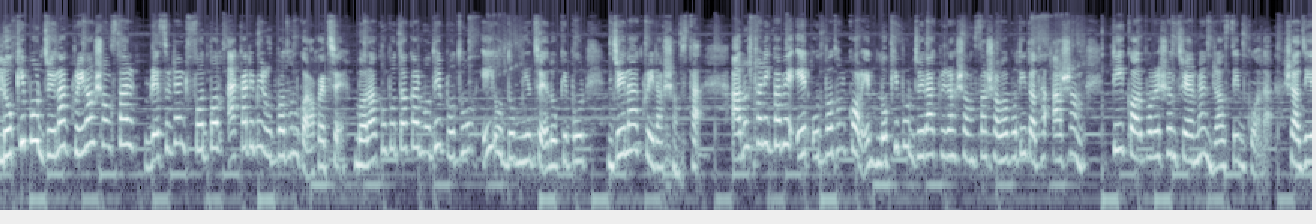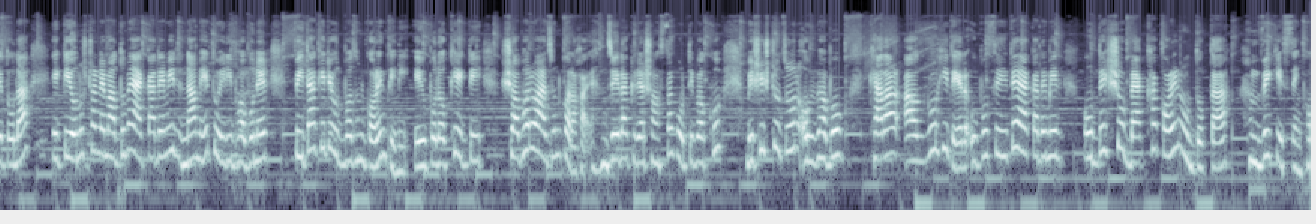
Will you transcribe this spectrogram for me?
লক্ষ্মীপুর জেলা ক্রীড়া সংস্থার রেসিডেন্ট ফুটবল একাডেমির উদ্বোধন করা হয়েছে। বরাক উপত্যকার মধ্যে প্রথম এই উদ্যোগ নিয়েছে লক্ষ্মীপুর জেলা ক্রীড়া সংস্থা। আনুষ্ঠানিকভাবে এর উদ্বোধন করেন লক্ষ্মীপুর জেলা ক্রীড়া সংস্থার সভাপতি তথা Assam tea corporation chairman Rajdeep Goala. সাজিয়ে তোলা একটি অনুষ্ঠানের মাধ্যমে একাডেমির নামে তৈরি ভবনের ফিতা কেটে উদ্বোধন করেন তিনি। এই উপলক্ষে একটি সভারও আয়োজন করা হয়। জেলা ক্রীড়া সংস্থা কর্তৃপক্ষ বিশিষ্টজন অভিভাবক, খেলার আগ্রহীদের উপস্থিতিতে একাডেমির উদ্দেশ্য ব্যাখ্যা করেন উদ্যোক্তা ভিকি সিংহ।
